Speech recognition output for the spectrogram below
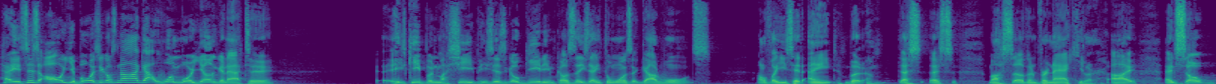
Hey, is this all your boys? He goes, No, I got one more youngin' out there. He's keeping my sheep. He says, Go get him because these ain't the ones that God wants. I don't think he said ain't, but that's, that's my southern vernacular. All right. And so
